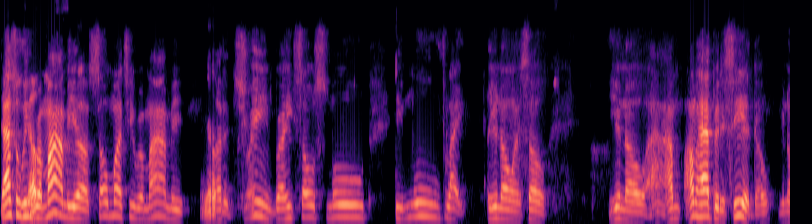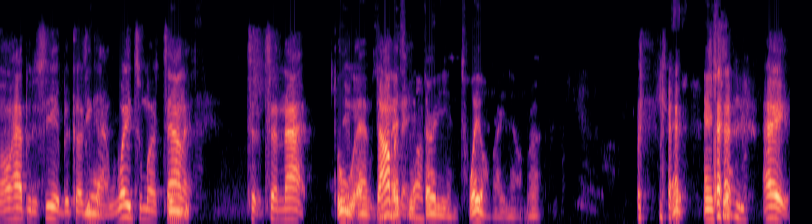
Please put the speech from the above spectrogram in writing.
That's who he Yep. remind me of so much. He remind me Yep. of the dream, bro. He's so smooth. He moved like you know, and so you know, I, I'm I'm happy to see it though. You know, I'm happy to see it because he Yeah. got way too much talent to to not. Ooh, you know, dominate. 30 and 12 right now, bro. And, and shooting hey,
